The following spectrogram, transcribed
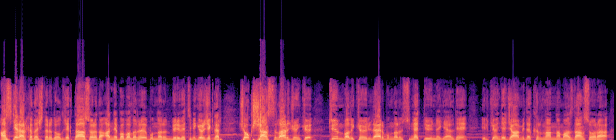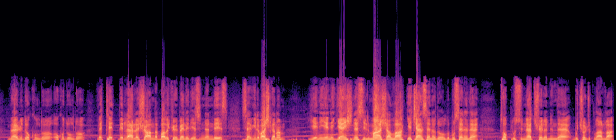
Asker arkadaşları da olacak. Daha sonra da anne babaları bunların mürüvvetini görecekler. Çok şanslılar çünkü tüm Balıköylüler bunların sünnet düğününe geldi. İlk önce camide kılınan namazdan sonra mevlid okuldu, okuduldu ve tedbirlerle şu anda Balıköy Belediyesi'nin önündeyiz. Sevgili başkanım yeni yeni genç nesil maşallah geçen sene de oldu. Bu sene de toplu sünnet şöleninde bu çocuklarla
